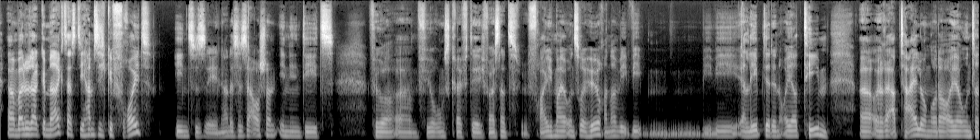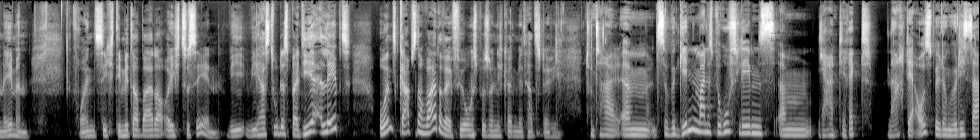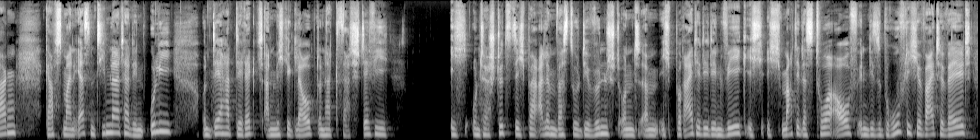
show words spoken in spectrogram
Äh, weil du da gemerkt hast, die haben sich gefreut ihn zu sehen. Ja, das ist ja auch schon ein Indiz für ähm, Führungskräfte. Ich weiß nicht, frage ich mal unsere Hörer, ne? wie, wie, wie, wie erlebt ihr denn euer Team, äh, eure Abteilung oder euer Unternehmen? Freuen sich die Mitarbeiter, euch zu sehen. Wie, wie hast du das bei dir erlebt? Und gab es noch weitere Führungspersönlichkeiten mit Herz, Steffi? Total. Ähm, zu Beginn meines Berufslebens, ähm, ja, direkt nach der Ausbildung, würde ich sagen, gab es meinen ersten Teamleiter, den Uli, und der hat direkt an mich geglaubt und hat gesagt, Steffi, ich unterstütze dich bei allem, was du dir wünschst und ähm, ich bereite dir den Weg, ich, ich mache dir das Tor auf in diese berufliche weite Welt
